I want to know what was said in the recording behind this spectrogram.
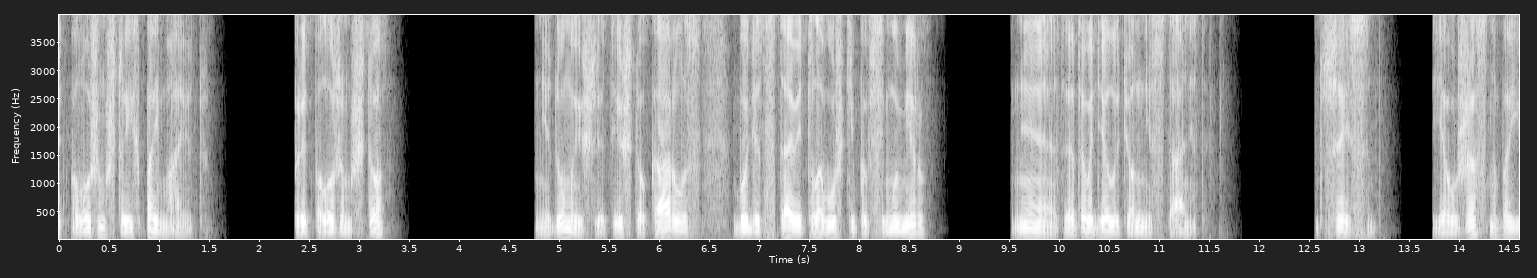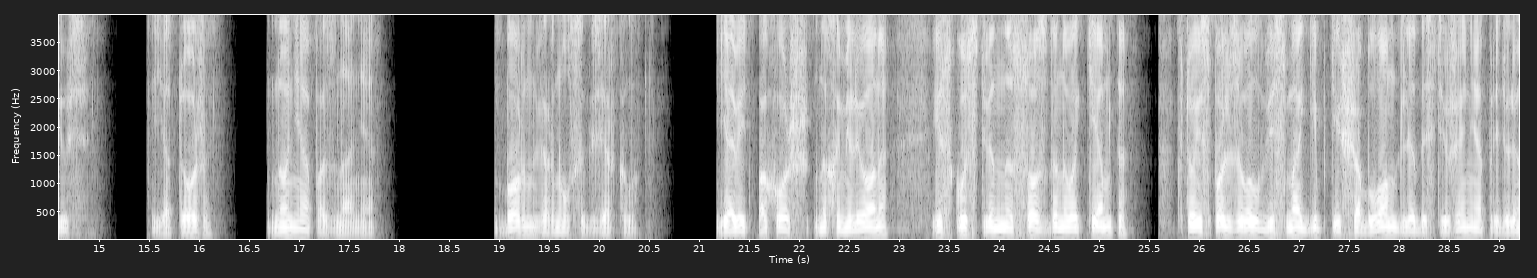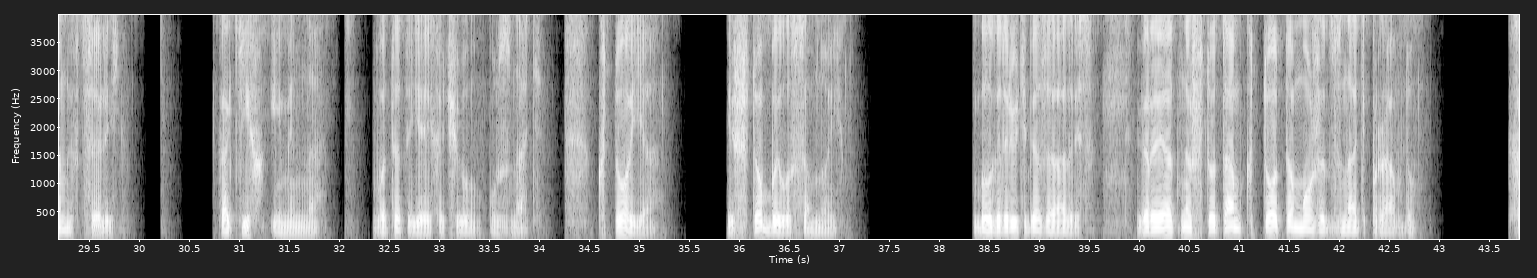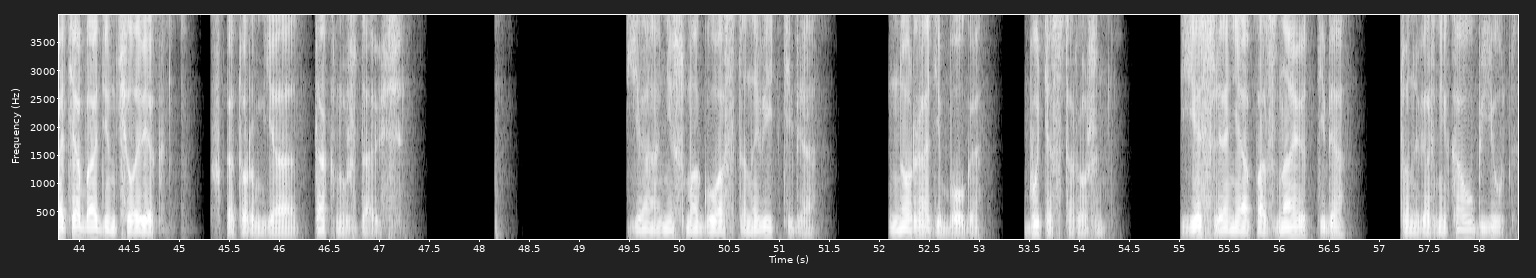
Предположим, что их поймают. Предположим, что? Не думаешь ли ты, что Карлос будет ставить ловушки по всему миру? Нет, этого делать он не станет. Джейсон, я ужасно боюсь. Я тоже, но не опознание. Борн вернулся к зеркалу. Я ведь похож на хамелеона, искусственно созданного кем-то, кто использовал весьма гибкий шаблон для достижения определенных целей. Каких именно? Вот это я и хочу узнать. Кто я и что было со мной? Благодарю тебя за адрес. Вероятно, что там кто-то может знать правду. Хотя бы один человек, в котором я так нуждаюсь. Я не смогу остановить тебя, но ради Бога, будь осторожен. Если они опознают тебя, то наверняка убьют.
